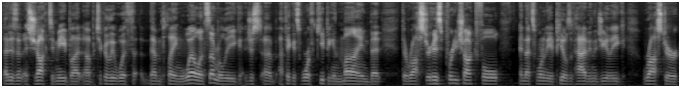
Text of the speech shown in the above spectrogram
that isn't a shock to me, but uh, particularly with them playing well in Summer League, just uh, I think it's worth keeping in mind that the roster is pretty chock full, and that's one of the appeals of having the G League roster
